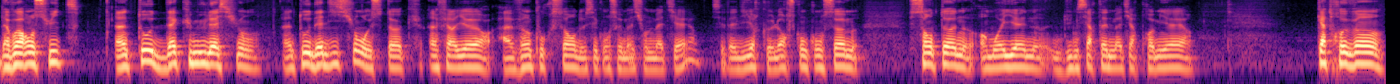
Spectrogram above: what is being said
d'avoir ensuite un taux d'accumulation, un taux d'addition au stock inférieur à 20% de ses consommations de matière, c'est-à-dire que lorsqu'on consomme 100 tonnes en moyenne d'une certaine matière première, 80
